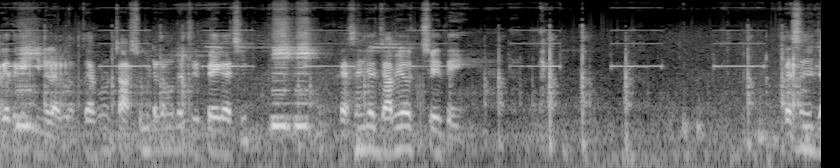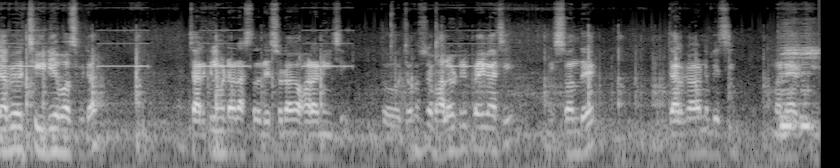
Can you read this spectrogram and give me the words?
আগে থেকেই কিনে রাখলাম। তো এখন চারশো মিটারের মধ্যে ট্রিপ পেয়ে গেছি। প্যাসেঞ্জার যাবে হচ্ছে এতেই। প্যাসেঞ্জার যাবে হচ্ছে ইডিএফ হসপিটাল চার কিলোমিটার রাস্তা দেড়শো টাকা ভাড়া নিয়েছি। তো যথেষ্ট ভালো ট্রিপ পেয়ে গেছি, নিঃসন্দেহে। যার কারণে বেশি মানে আর কি,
